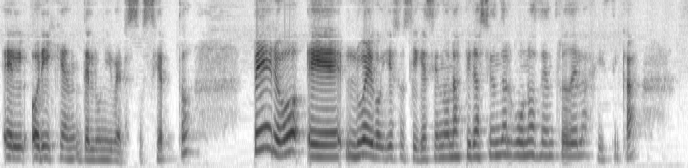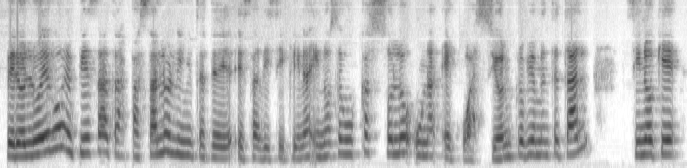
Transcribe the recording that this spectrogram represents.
el origen del universo, ¿cierto? Pero eh, luego, y eso sigue siendo una aspiración de algunos dentro de la física, pero luego empieza a traspasar los límites de esa disciplina y no se busca solo una ecuación propiamente tal, sino que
